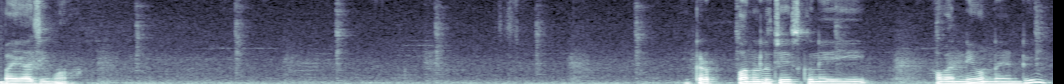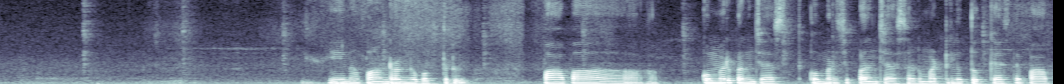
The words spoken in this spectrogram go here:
బయాజీమా. ఇక్కడ పనులు చేసుకునేవి అవన్నీ ఉన్నాయండి. ఈయన పాండురంగ భక్తుడు. పాప కుమ్మరి పని చేస్త కుమ్మరి పని చేస్తాడు. మట్టిలో తొక్కేస్తే పాప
